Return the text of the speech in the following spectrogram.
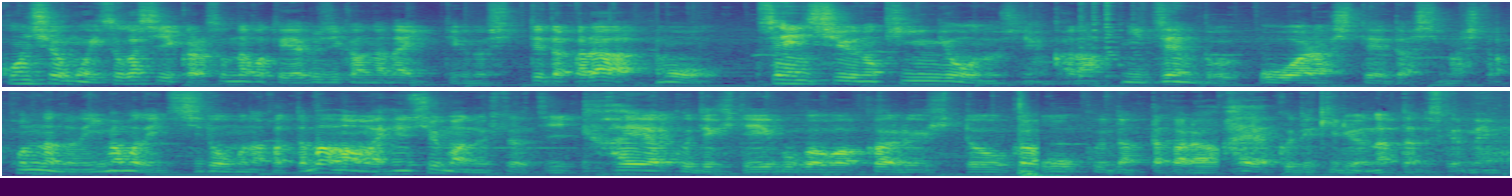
今週はもう忙しいからそんなことやる時間がないっていうのを知ってたからもう先週の金曜の時点かなに全部終わらして出しました。こんなのね今まで一度もなかった。まあまあまあ編集マンの人たち早くできて英語が分かる人が多くなったから早くできるようになったんですけどね。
